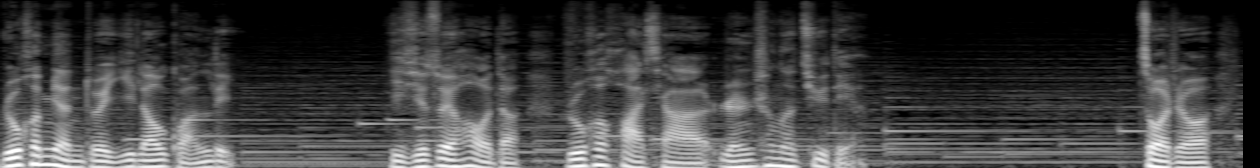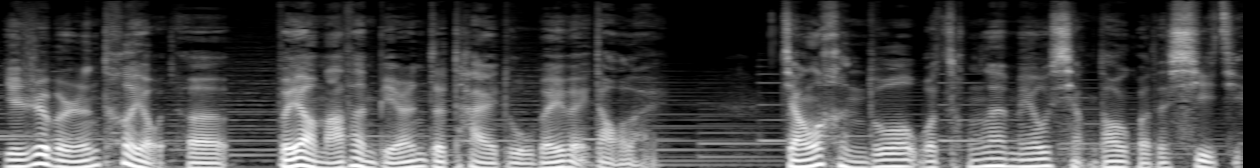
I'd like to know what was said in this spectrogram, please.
如何面对医疗管理？以及最后的如何画下人生的句点？作者以日本人特有的不要麻烦别人的态度娓娓道来，讲了很多我从来没有想到过的细节。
